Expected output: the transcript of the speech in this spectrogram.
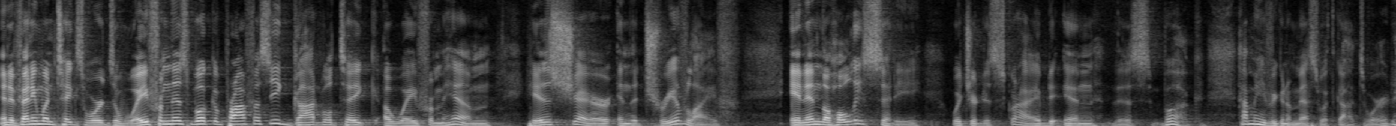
And if anyone takes words away from this book of prophecy, God will take away from him his share in the tree of life and in the holy city, which are described in this book. How many of you are going to mess with God's word?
